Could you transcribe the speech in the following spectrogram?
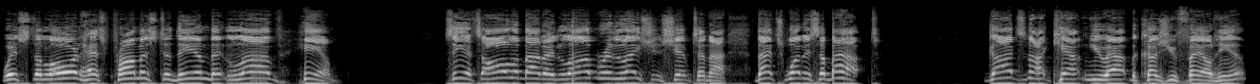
Which the Lord has promised to them that love him. See, it's all about a love relationship tonight. That's what it's about. God's not counting you out because you failed him.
